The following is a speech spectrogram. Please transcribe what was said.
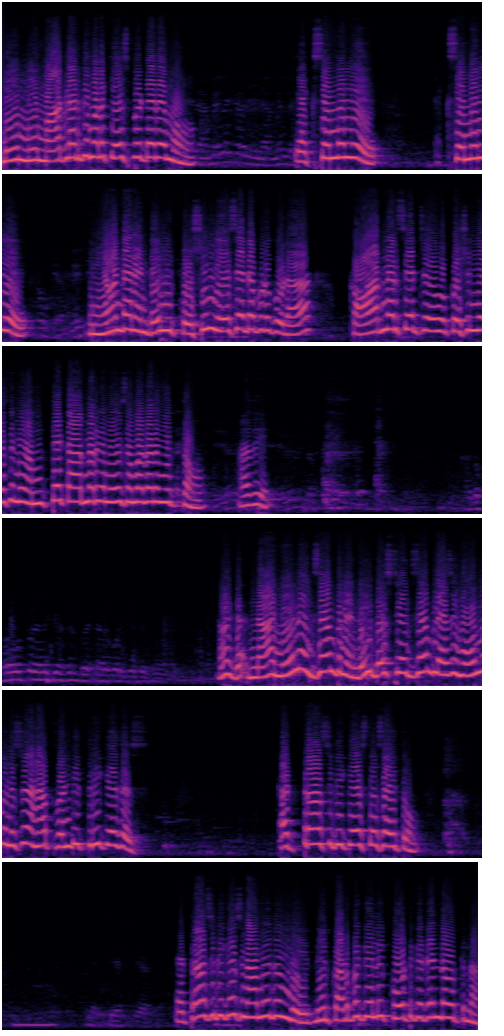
మేము మేము మాట్లాడితే మన కేసు పెట్టారేమో. ఎక్స్ఎమ్ఎల్ఏ ఎక్స్ఎమ్ఎల్ఏ నేను ఏమంటానంటే మీరు క్వశ్చన్ చేసేటప్పుడు కూడా కార్నర్ సెట్ క్వశ్చన్ చేస్తే మేము అంతే కార్నర్గా మేము సమాధానం చెప్తాం. అది. నా నేను ఎగ్జాంపుల్ అండి. Best example as a home minister I have twenty three cases atrocity కేసుతో సైతం. అట్రాసిటీ కేసు నా మీద ఉంది. నేను కడపకి వెళ్ళి కోర్టుకి అటెండ్ అవుతున్నా.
